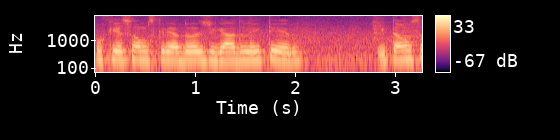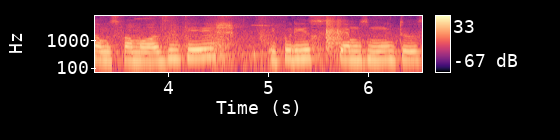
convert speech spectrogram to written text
porque somos criadores de gado leiteiro. Então somos famosos em queijo e por isso temos muitas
